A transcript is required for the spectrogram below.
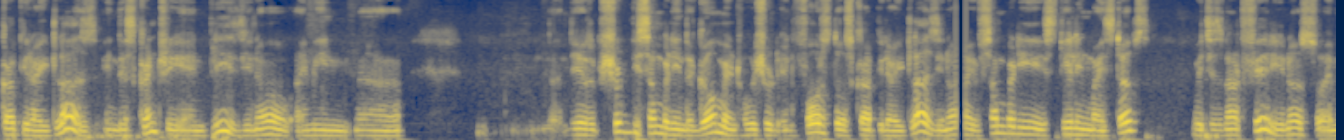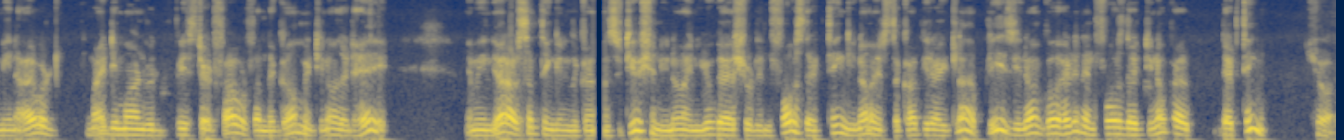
copyright laws in this country, and please, you know, I mean, uh, there should be somebody in the government who should enforce those copyright laws. You know, if somebody is stealing my stuffs, which is not fair, you know, so I mean, I would, my demand would be straightforward from the government, you know, that hey, I mean, there are something in the constitution, you know, and you guys should enforce that thing. You know, it's the copyright law. Please, you know, go ahead and enforce that, you know, that thing. Sure.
